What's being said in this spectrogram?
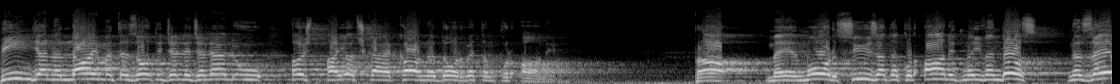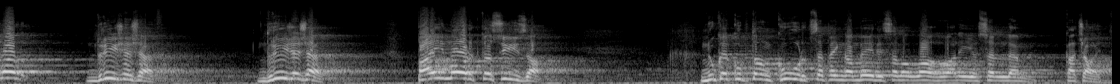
bindja në lajmet e Zotit xhelle xhelalu është ajo çka e ka në dorë vetëm Kur'ani. Pra, me e mor syzat e Kur'anit me i vendos në zemër, ndryshe shef. Ndryshe shef. Pa i mor këto syza. Nuk e kupton kurrë pse Pejgamberi sallallahu alaihi wasallam ka qajt.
